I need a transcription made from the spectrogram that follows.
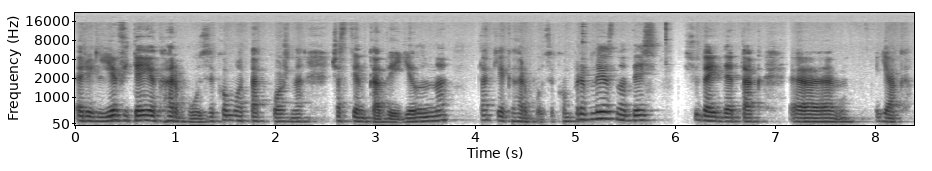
рельєф, йде як гарбузиком, отак кожна частинка виділена, так як гарбузиком. Приблизно десь сюди йде так, е, як,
